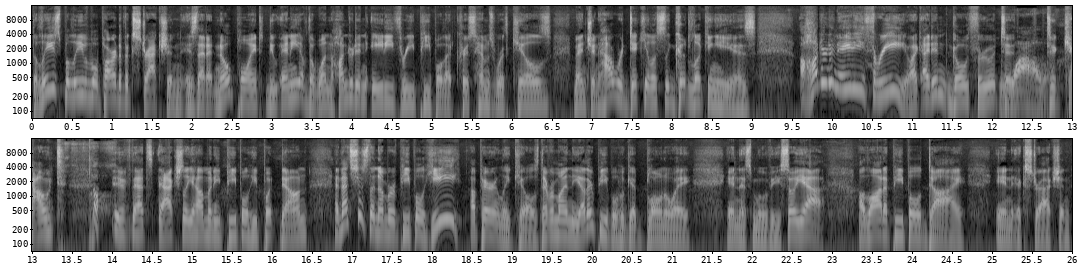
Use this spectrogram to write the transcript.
The least believable part of Extraction is that at no point do any of the 183 people that Chris Hemsworth kills mention how ridiculously good looking he is. 183. Like I didn't go through it to Wow. to count if that's actually how many people he put down, and that's just the number of people he apparently kills. Never mind the other people who get blown away in this movie. So yeah, a lot of people die in Extraction.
